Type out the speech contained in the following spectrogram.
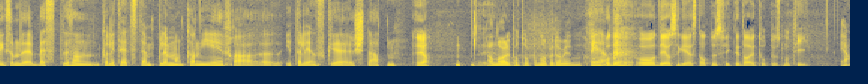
liksom det beste sånn kvalitetsstempelet man kan gi fra uh, italienske staten. Ja, Ja, nå er de på toppen av pyramiden. Ja. Og, det, og DOCG-status fikk de da i 2010. Ja.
